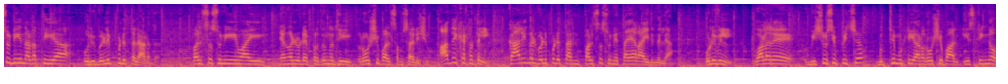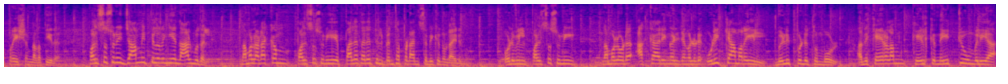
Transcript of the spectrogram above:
സുനി നടത്തിയ ഒരു വെളിപ്പെടുത്തലാണിത്. പൾസ സുനിയുമായി ഞങ്ങളുടെ പ്രതിനിധി റോഷിപാൽ സംസാരിച്ചു. ആദ്യഘട്ടത്തിൽ കാര്യങ്ങൾ വെളിപ്പെടുത്താൻ പൾസ സുനി തയ്യാറായിരുന്നില്ല. ഒടുവിൽ വളരെ വിശ്വസിപ്പിച്ച് ബുദ്ധിമുട്ടിയാണ് റോഷിപാൽ ഈ സ്റ്റിംഗ് ഓപ്പറേഷൻ നടത്തിയത്. പൾസ സുനി ജാമ്യത്തിലിറങ്ങിയ നാൾ മുതൽ നമ്മളടക്കം പൾസ സുനിയെ പലതരത്തിൽ ബന്ധപ്പെടാൻ ശ്രമിക്കുന്നുണ്ടായിരുന്നു. ഒടുവിൽ പൾസ സുനി നമ്മളോട് അക്കാര്യങ്ങൾ ഞങ്ങളുടെ ഒളിക്യാമറയിൽ വെളിപ്പെടുത്തുമ്പോൾ അത് കേരളം കേൾക്കുന്ന ഏറ്റവും വലിയ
